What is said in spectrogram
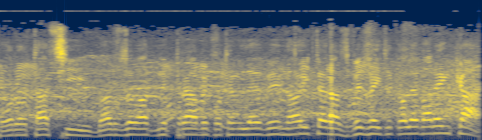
Po rotacji bardzo ładny prawy, potem lewy. No i teraz wyżej tylko lewa ręka.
